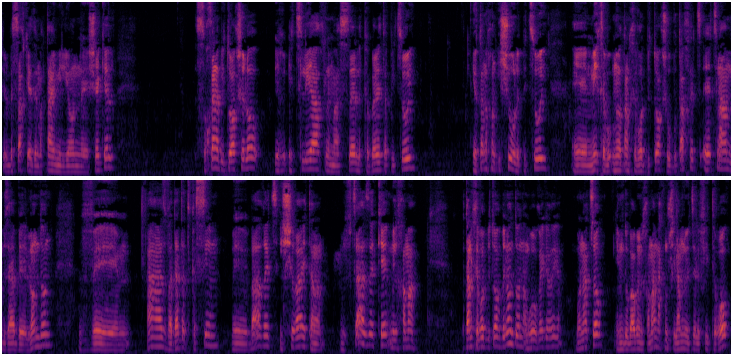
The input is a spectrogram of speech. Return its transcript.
של בסך כאיזה 200 מיליון שקל סוכן הביטוח שלו הצליח למעשה לקבל את הפיצוי, יותר נכון אישור לפיצוי אה, מאותן חברות ביטוח שהוא בוטח אצלם, זה היה בלונדון, ואז ועדת הטקסים אה, בארץ אישרה את המבצע הזה כמלחמה. אותן חברות ביטוח בלונדון אמרו רגע רגע בוא נעצור, אם מדובר במלחמה אנחנו שילמנו את זה לפי טרור,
